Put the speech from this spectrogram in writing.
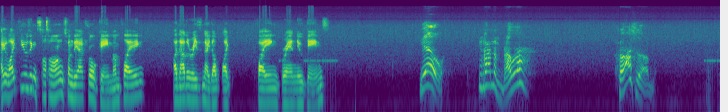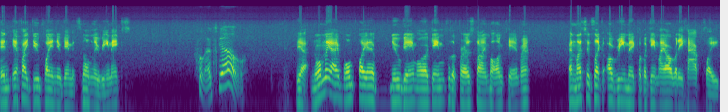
I like using songs from the actual game I'm playing. Another reason I don't like playing brand new games. Yo, you got an umbrella? Awesome. And if I do play a new game, it's normally remakes. Let's go. Yeah, normally I won't play a new game or a game for the first time on camera unless it's like a remake of a game I already have played.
